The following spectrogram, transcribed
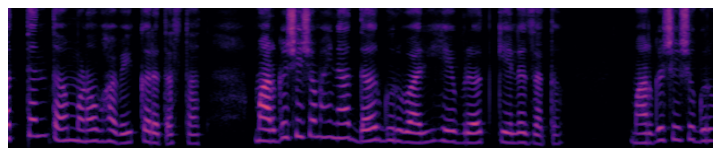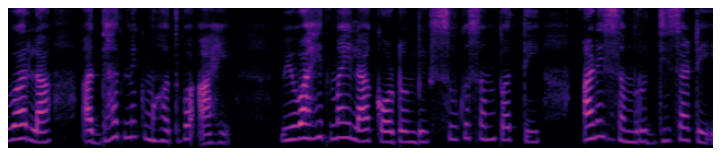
अत्यंत मनोभावे करत असतात. मार्गशीर्ष महिन्यात दर गुरुवारी हे व्रत केलं जातं. मार्गशीर्ष गुरुवारला आध्यात्मिक महत्त्व आहे. विवाहित महिला कौटुंबिक सुखसंपत्ती आणि समृद्धीसाठी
